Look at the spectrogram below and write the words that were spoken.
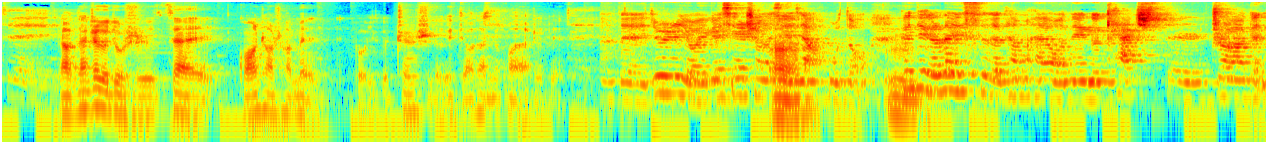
对。然后，但这个就是在广场上面有一个真实的一个雕像，就放在这边。对，就是有一个线上线下互动，跟这个类似的，他们还有那个 Catch the Dragon，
